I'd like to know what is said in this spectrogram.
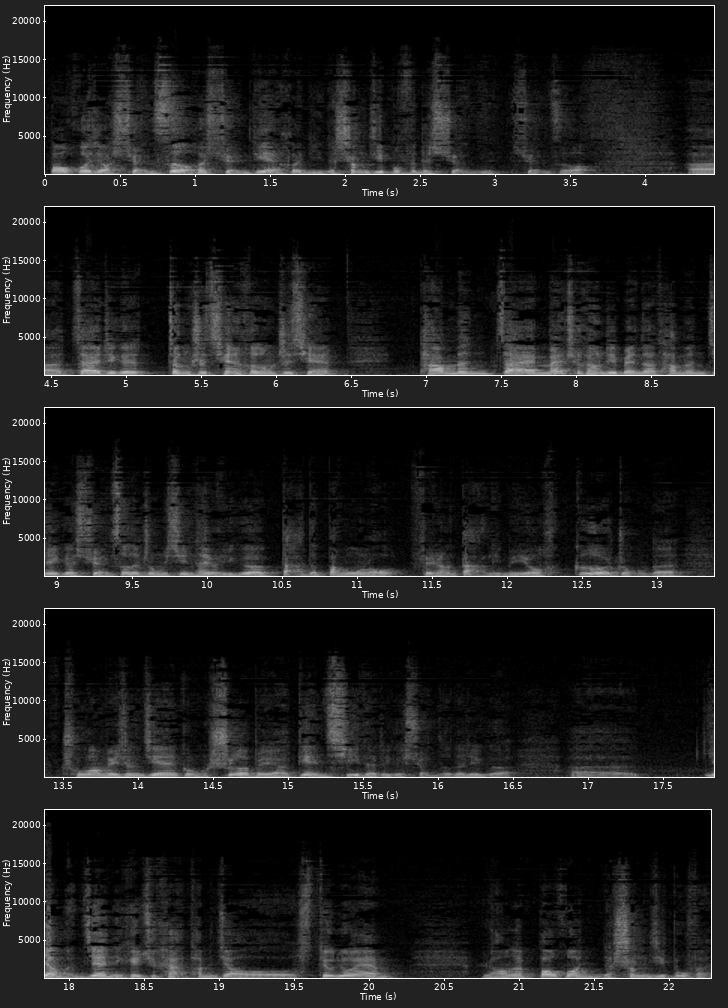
包括叫选色和选电和你的升级部分的选选择。呃，在这个正式签合同之前。他们在 Metricon 这边呢，他们这个选色的中心，它有一个大的办公楼，非常大，里面有各种的厨房卫生间、各种设备啊、电器的这个选择的这个呃样本间，你可以去看，他们叫 Studio M。然后呢，包括你的升级部分，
